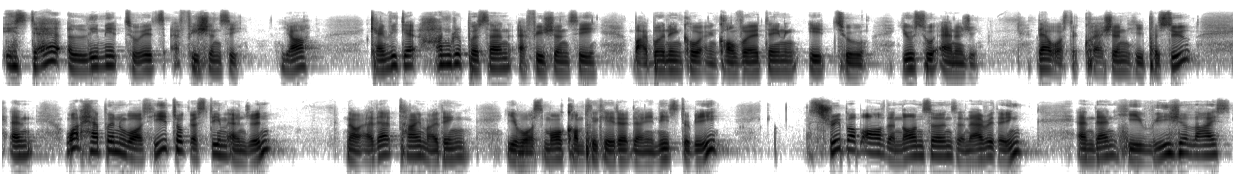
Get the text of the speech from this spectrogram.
is there a limit to its efficiency? Yeah. Can we get 100% efficiency by burning coal and converting it to useful energy? That was the question he pursued. And what happened was he took a steam engine. Now, at that time, I think it was more complicated than it needs to be. Strip up all the nonsense and everything, and then he visualized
